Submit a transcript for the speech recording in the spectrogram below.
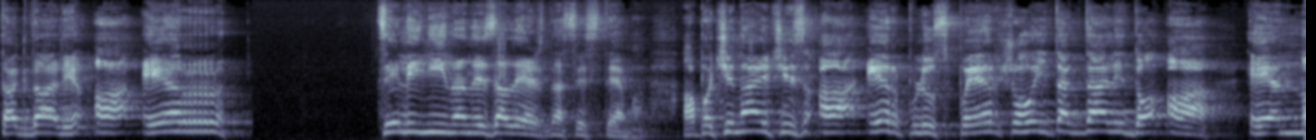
так далі, АР. Це лінійна незалежна система. А починаючи з АР плюс першого і так далі до АН,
